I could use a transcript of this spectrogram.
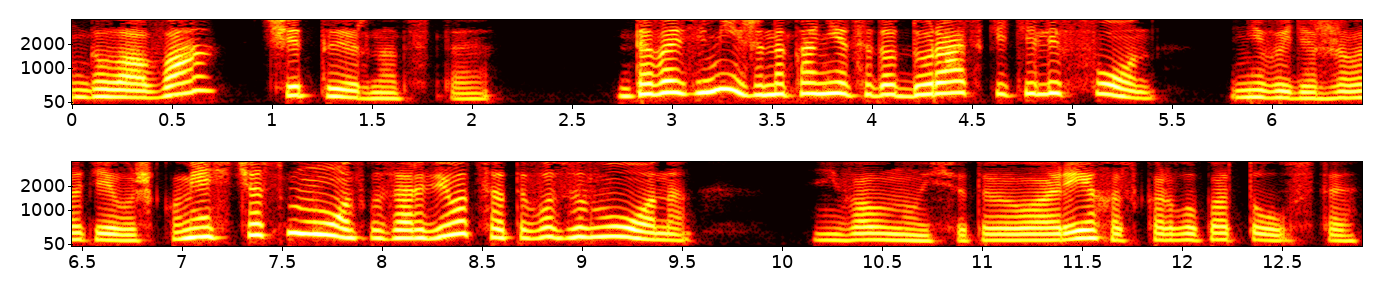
Глава 14. «Да возьми же, наконец, этот дурацкий телефон!» Не выдержала девушка. «У меня сейчас мозг взорвется от его звона!» «Не волнуйся, твоего ореха скорлупа толстая.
